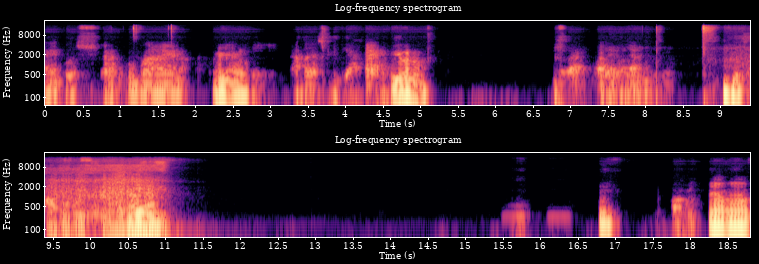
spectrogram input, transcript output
hai bos, enak. Iya. Kata sedikit akeh. iya kan no iya nguk nguk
